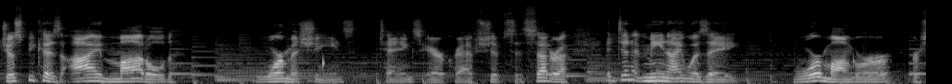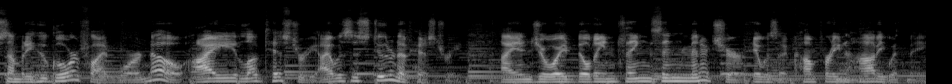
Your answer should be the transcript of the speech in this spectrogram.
Just because I modeled war machines, tanks, aircraft, ships, etc., it didn't mean I was a warmonger or somebody who glorified war. No, I loved history. I was a student of history. I enjoyed building things in miniature. It was a comforting hobby with me.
